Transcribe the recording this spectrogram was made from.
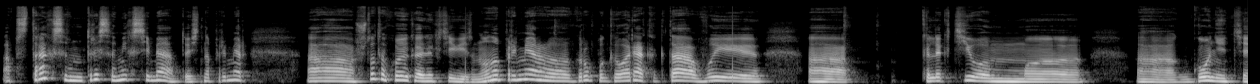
абстракции внутри самих себя. То есть, например, а, что такое коллективизм? Ну, например, грубо говоря, когда вы а, коллективом а, гоните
